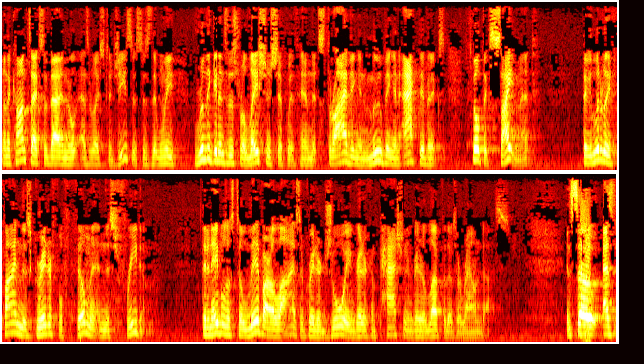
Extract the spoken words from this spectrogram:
And the context of that as it relates to Jesus is that when we really get into this relationship with Him that's thriving and moving and active and ex- filled with excitement, that we literally find this greater fulfillment and this freedom that enables us to live our lives of greater joy and greater compassion and greater love for those around us. And so, as,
